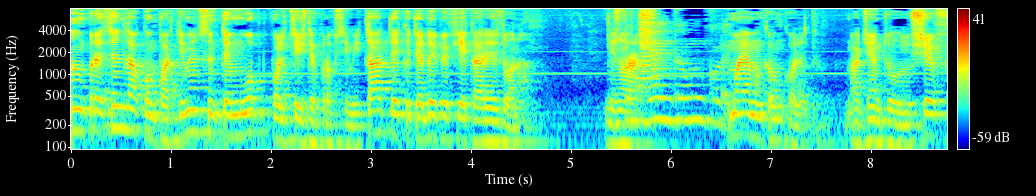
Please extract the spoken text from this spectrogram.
Uh? În prezent, la compartiment, suntem 8 polițiști de proximitate, câte doi pe fiecare zonă din deci oraș. Mai ai încă un coleg? Mai am încă un coleg, agentul șef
